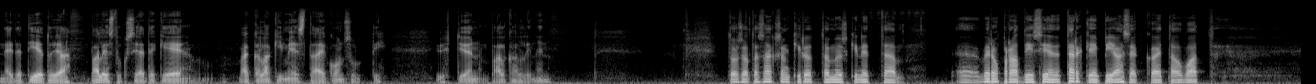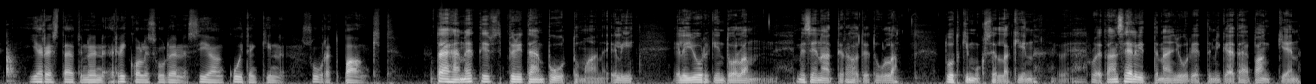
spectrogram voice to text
näitä tietoja, paljastuksia tekee vaikka lakimies tai konsultti yhtiön palkallinen. Toisaalta Saksan kirjoittaa myöskin, että veroparatiisien tärkeimpiä asiakkaita ovat järjestäytyneen rikollisuuden sijaan kuitenkin suuret pankit. Tähän me tietysti pyritään puuttumaan, eli, eli juurikin tuolla mesenaattirahoitetulla tutkimuksellakin ruvetaan selvittämään juuri, että mikä tämä pankkien,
